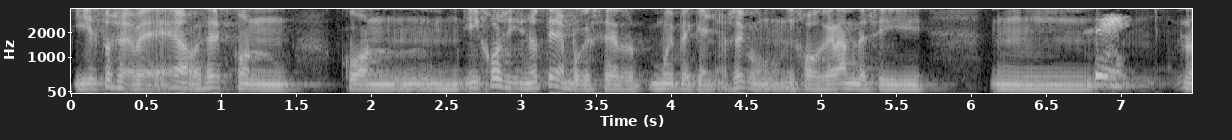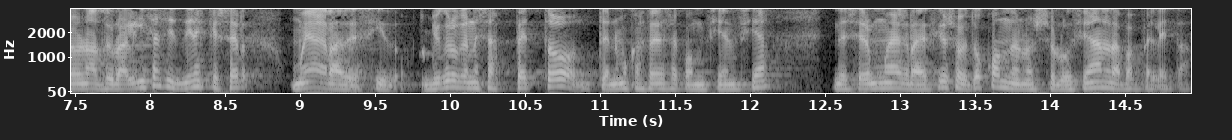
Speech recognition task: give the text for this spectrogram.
y, esto se ve ¿eh? a veces con, con, hijos y no tienen por qué ser muy pequeños, ¿eh? con hijos grandes y mm, lo naturalizas y tienes que ser muy agradecido. Yo creo que en ese aspecto tenemos que hacer esa conciencia de ser muy agradecidos, sobre todo cuando nos solucionan la papeleta.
